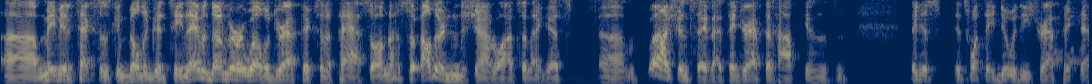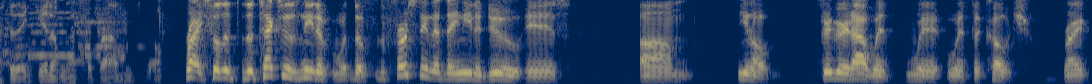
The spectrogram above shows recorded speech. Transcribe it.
Uh, maybe the Texans can build a good team. They haven't done very well with draft picks in the past, so I'm not so other than Deshaun Watson, I guess. Um, well, I shouldn't say that. They drafted Hopkins and they just it's what they do with these draft picks after they get them. That's the problem. So. Right. So the, the Texans need to the the first thing that they need to do is, um, you know, figure it out with with with the coach. Right.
